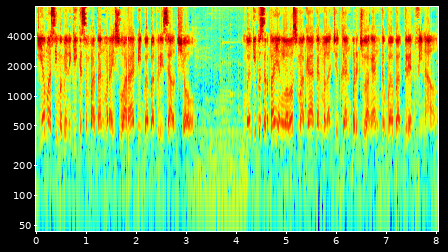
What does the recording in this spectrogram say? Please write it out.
ia masih memiliki kesempatan meraih suara di babak result show. Bagi peserta yang lolos maka akan melanjutkan perjuangan ke babak grand final.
